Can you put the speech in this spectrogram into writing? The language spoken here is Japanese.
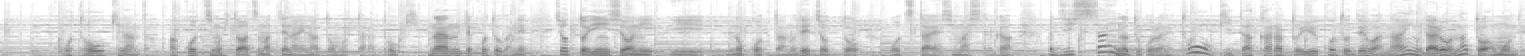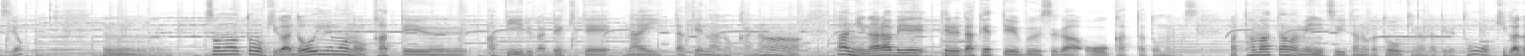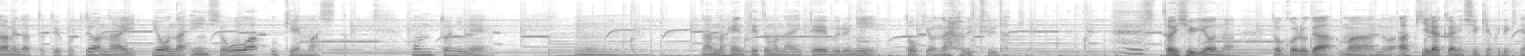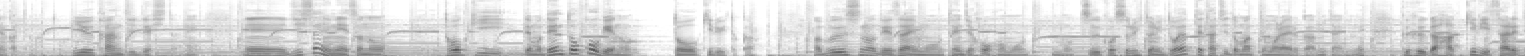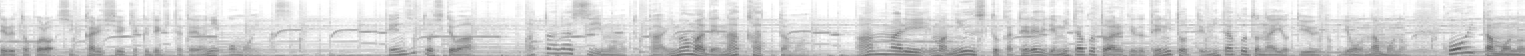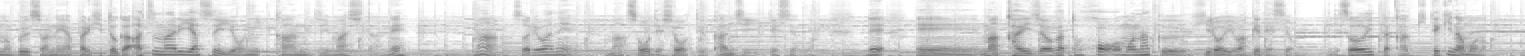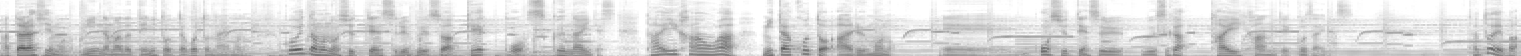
ここ陶器なんだ。あこっちも人集まってないなと思ったら陶器なんてことがねちょっと印象に残ったのでちょっとお伝えしましたが実際のところね陶器だからということではないんだろうなとは思うんですよ。うん。その陶器がどういうものかっていうアピールができてないだけなのかな。単に並べてるだけっていうブースが多かったと思います、まあ、たまたま目についたのが陶器なだけで陶器がダメだったということではないような印象は受けました本当にねうん何の変哲もないテーブルに陶器を並べてるだけ というようなところが、まあ、あの明らかに集客できてなかったなという感じでしたね。えー、実際にねその陶器でも伝統工芸の陶器類とか、まあ、ブースのデザインも展示方法ももう通行する人にどうやって立ち止まってもらえるかみたいなね工夫がはっきりされてるところしっかり集客できてたように思います。展示としては新しいものとか今までなかったものあんまり、まあ、ニュースとかテレビで見たことあるけど手に取って見たことないよっていうのようなものこういったもののブースはねやっぱり人が集まりやすいように感じましたねまあそれはねまあそうでしょうっていう感じですよね。で、えー、まあ会場が途方もなく広いわけですよ。でそういった画期的なもの新しいものみんなまだ手に取ったことないものこういったものを出展するブースは結構少ないです。大半は見たことあるもの、えー、を出展するブースが大半でございます。例えば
